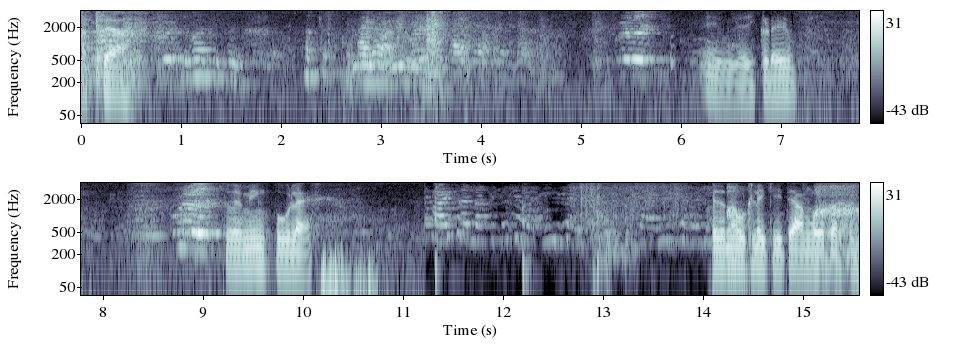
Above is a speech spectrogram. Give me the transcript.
आत्या इकडे स्विमिंग पूल आहे. जण उठले की ते आंघोळ करतील.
